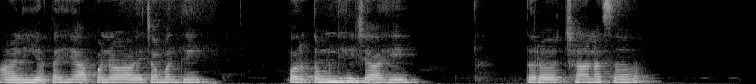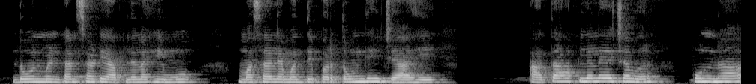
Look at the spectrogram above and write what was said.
आणि आता हे आपण याच्यामध्ये परतवून घ्यायचे आहे. तर छान असं दोन मिनटांसाठी आपल्याला हे मूग मसाल्यामध्ये परतवून घ्यायचे आहे. आता आपल्याला याच्यावर पुन्हा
